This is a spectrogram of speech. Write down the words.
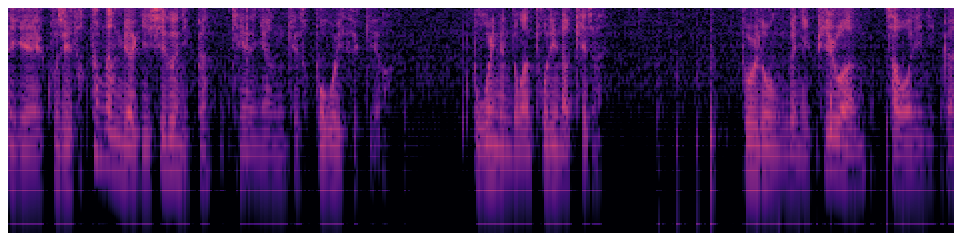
이게 굳이 석탄 낭비하기 싫으니까 그냥 계속 보고 있을게요. 보고 있는 동안 돌이나 캐자. 돌도 은근히 필요한 자원이니까.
